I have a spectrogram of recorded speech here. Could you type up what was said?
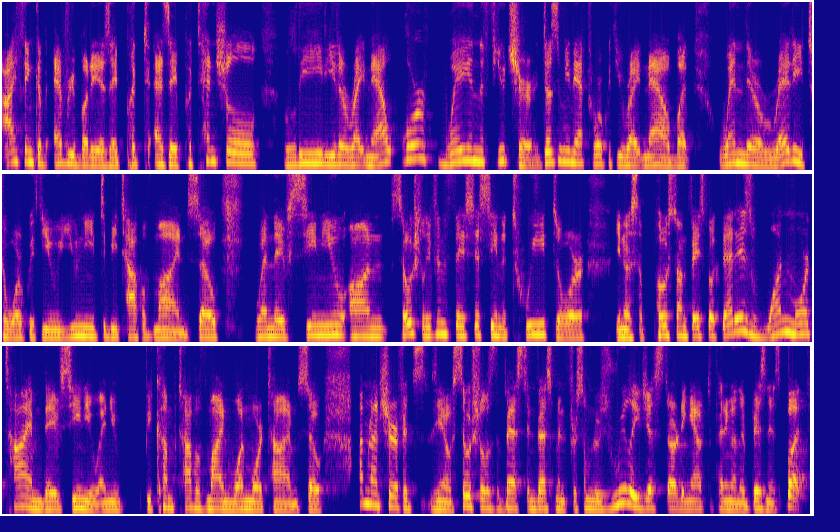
I think of everybody as a put as a potential lead either right now or way in the future. It doesn't mean they have to work with you right now, but when they're ready to work with you, you need to be top of mind. So when they've seen you on social, even if they've just seen a tweet or you know a post on Facebook, that is one more time they've seen you, and you become top of mind one more time. So I'm not sure if it's, you know, social is the best investment for someone who's really just starting out, depending on their business. But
